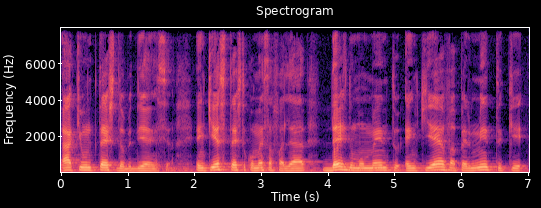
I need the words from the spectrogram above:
há aqui um teste de obediência, em que esse teste começa a falhar desde o momento em que Eva permite que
